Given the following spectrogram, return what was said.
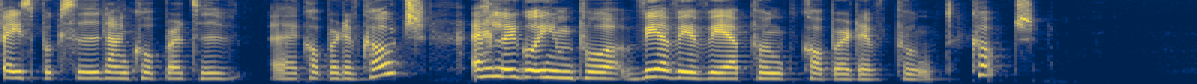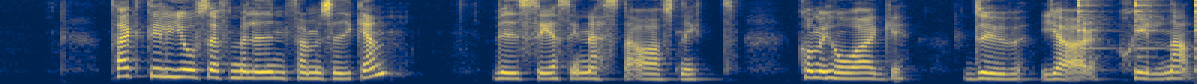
Facebook-sidan Cooperative, eh, Cooperative Coach eller gå in på www.cooperative.coach. Tack till Josef Melin för musiken. Vi ses i nästa avsnitt. Kom ihåg, du gör skillnad.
